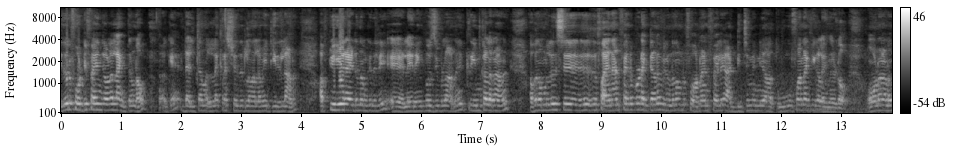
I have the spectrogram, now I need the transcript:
ഇതൊരു ഫോർട്ടി ഫൈവ് ഇഞ്ചോളം ലെങ്ത് ഉണ്ടാവും. ഓക്കെ ഡെൽറ്റ നല്ല ക്രഷ് ചെയ്തിട്ടുള്ള നല്ല മെറ്റീരിയൽ ആണ്. അപ് ടു ഇയർ ആയിട്ട് നമുക്ക് ഇതിൽ ലൈനിങ് പോസിബിൾ ആണ് ക്രീം കളറാണ് അപ്പോൾ നമ്മൾ ഫൈവ് നയൻ ഫൈവിന്റെ പ്രൊഡക്റ്റ് ആണ്. വീണ്ടും നമ്മൾ ഫോർ നയൻ ഫൈവിൽ അടിച്ച് മിന്നി ആ തൂഫാനാക്കി കളയുന്നത് കേട്ടോ ഓണാണ്.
